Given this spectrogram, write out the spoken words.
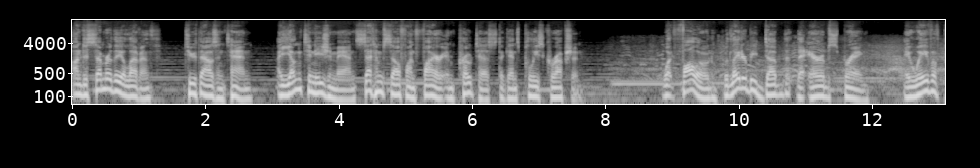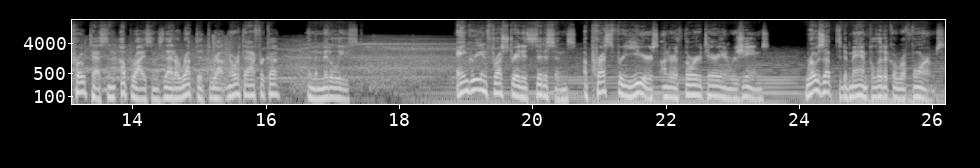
On December the 11th, 2010, a young Tunisian man set himself on fire in protest against police corruption. What followed would later be dubbed the Arab Spring, a wave of protests and uprisings that erupted throughout North Africa and the Middle East. Angry and frustrated citizens, oppressed for years under authoritarian regimes, rose up to demand political reforms,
